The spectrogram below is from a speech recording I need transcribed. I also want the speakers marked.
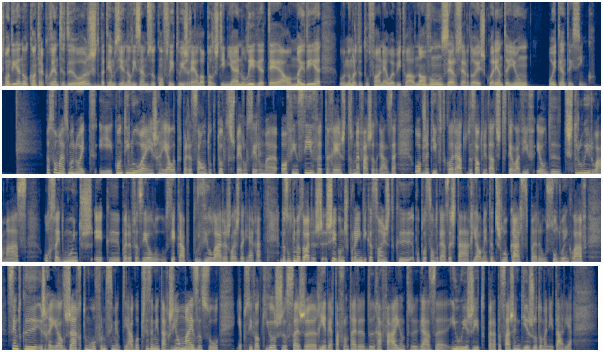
Speaker 1: Muito bom dia. No Contracorrente de hoje, debatemos e analisamos o conflito israelo-palestiniano. Liga até ao meio-dia. O número de telefone é o habitual 91002 4185.
Speaker 2: Passou mais uma noite e continua em Israel a preparação do que todos esperam ser uma ofensiva terrestre na faixa de Gaza. O objetivo declarado das autoridades de Tel Aviv é o de destruir o Hamas. O receio de muitos é que, para fazê-lo, se acabe por violar as leis da guerra. Das últimas horas, chegam-nos, porém, indicações de que a população de Gaza está realmente a deslocar-se para o sul do enclave, sendo que Israel já retomou o fornecimento de água, precisamente à região mais a sul, e é possível que hoje seja reaberta a fronteira de Rafah, entre Gaza e o Egito, para a passagem de ajuda humanitária.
